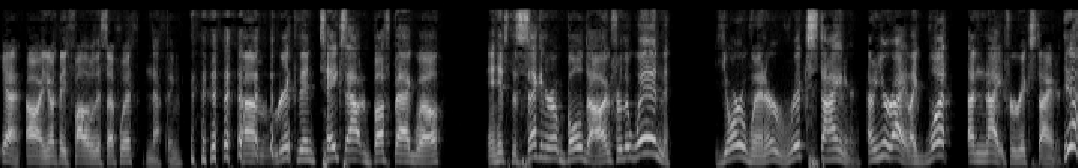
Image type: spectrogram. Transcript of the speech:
Yeah. Oh, you know what they follow this up with? Nothing. um, Rick then takes out Buff Bagwell and hits the second rope bulldog for the win. Your winner, Rick Steiner. I mean, you're right. Like, what a night for Rick Steiner. Yeah.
